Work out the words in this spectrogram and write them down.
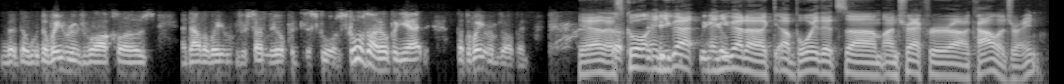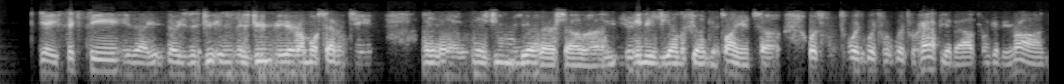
the, the the weight rooms were all closed, and now the weight rooms are suddenly open to school. School's not open yet, but the weight room's open. Yeah, that's so, cool. And you got and you got a, a boy that's um, on track for uh, college, right? Yeah, he's 16. He's, uh, he's, he's his junior year, almost 17. Uh, his junior year there, so uh, he needs to get on the field and get playing. So, which, which, which, which we're happy about. Don't get me wrong,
